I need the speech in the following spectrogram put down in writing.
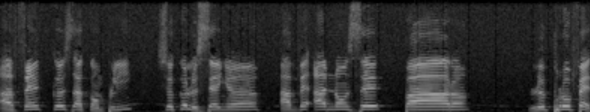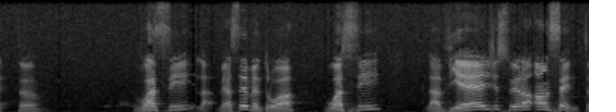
afin que s'accomplisse ce que le Seigneur avait annoncé par le prophète. Voici, la, verset 23, voici, la Vierge sera enceinte.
